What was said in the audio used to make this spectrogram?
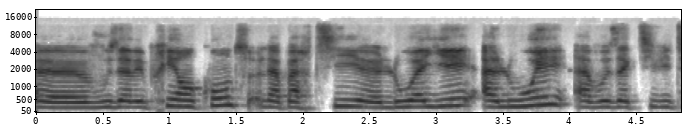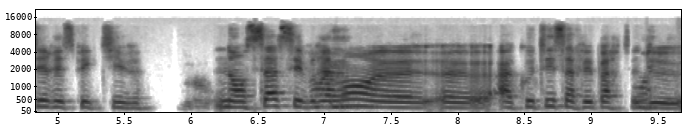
euh, vous avez pris en compte la partie euh, loyer alloué à vos activités respectives. Non. ça c'est vraiment euh, euh, à côté, ça fait partie de,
